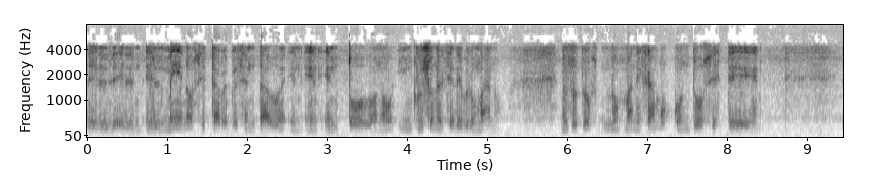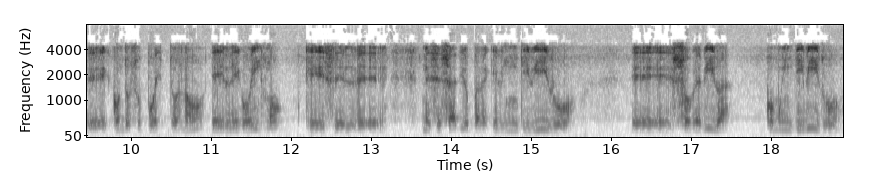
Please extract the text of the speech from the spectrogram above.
el, el, menos está representado en, en, todo no incluso en el cerebro humano. Nosotros nos manejamos con dos este eh, con dos opuestos no el egoísmo que es el eh, necesario para que el individuo eh, sobreviva como individuo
